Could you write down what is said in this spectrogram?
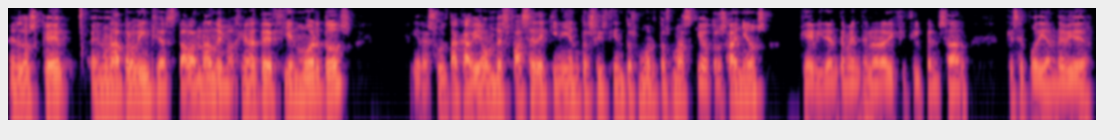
En los que en una provincia se estaban dando, imagínate, 100 muertos y resulta que había un desfase de 500, 600 muertos más que otros años, que evidentemente no era difícil pensar que se podían deber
